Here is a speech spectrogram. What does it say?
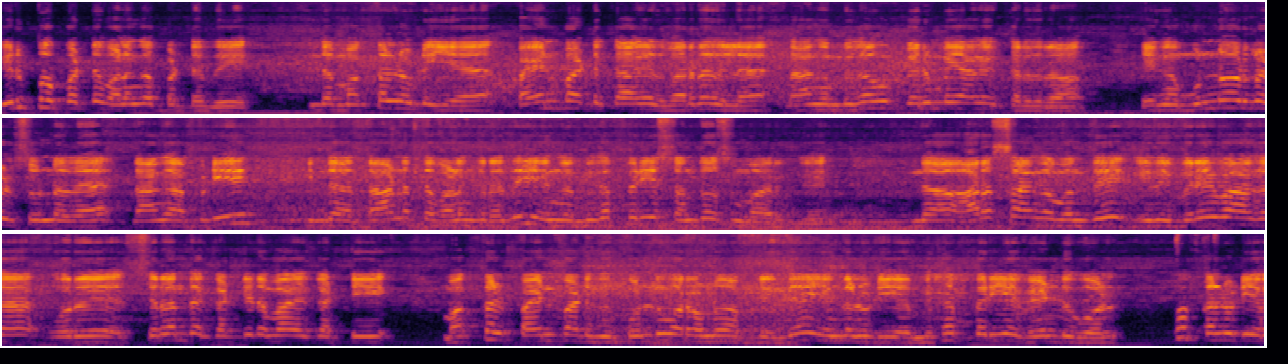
விருப்பப்பட்டு வழங்கப்பட்டது. இந்த மக்களுடைய பயன்பாட்டுக்காக இது வர்றதில் நாங்கள் மிகவும் பெருமையாக கருதுகிறோம் எங்கள் முன்னோர்கள் சொன்னதை நாங்கள் அப்படியே இந்த தானத்தை வழங்குறது எங்கள் மிகப்பெரிய சந்தோஷமாக இருக்குது இந்த அரசாங்கம் வந்து இது விரைவாக ஒரு சிறந்த கட்டிடமாக கட்டி மக்கள் பயன்பாட்டுக்கு கொண்டு வரணும் அப்படிங்கிறது எங்களுடைய மிகப்பெரிய வேண்டுகோள். மக்களுடைய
